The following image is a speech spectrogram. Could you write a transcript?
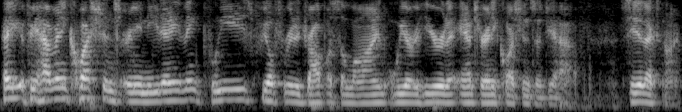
Hey, if you have any questions or you need anything, please feel free to drop us a line. We are here to answer any questions that you have. See you next time.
